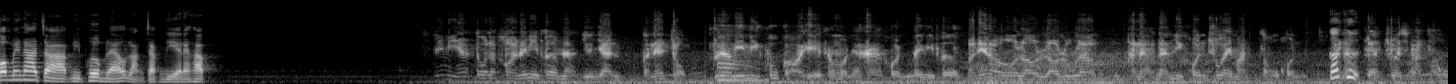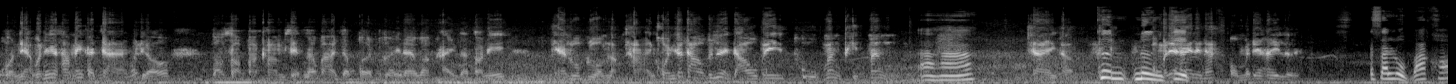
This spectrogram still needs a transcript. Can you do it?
ก็ไม่น่าจะมีเพิ่มแล้วหลังจากนี้นะครับ ไม่มีฮะตัวละครไม่มีเพิ่มแล้วยืนยันตอนนี้จบเรื่องนี้มีผู้ก่อเหตุทั้งหมดเนี่ยห้าคนไม่มีเพิ่ม ตอนนี้เราเราเรารู้แล้วขณะนั้นมีคนช่วยมัดสองคนก็คือ ขณะนั้นช่วยมัดสองคนเนี่ยวันนี้จะทำให้กระจ่างว่าเดี๋ยวเราสอบปากคำเสร็จแล้วก็อาจจะเปิดเผยได้ว่าใครแต่ตอนนี้แค่รวบรวมหลักฐานคนก็เดาไปเรื่อยเดาไปถูกมั่งผิดมั่งอ่าฮะ ใช่ครับคือหนึ่งผมไม่ได้กิจให้เลยนะผมไม่ได้ให้เลย สรุปว่าข้อ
